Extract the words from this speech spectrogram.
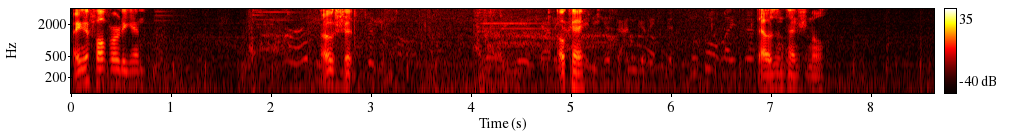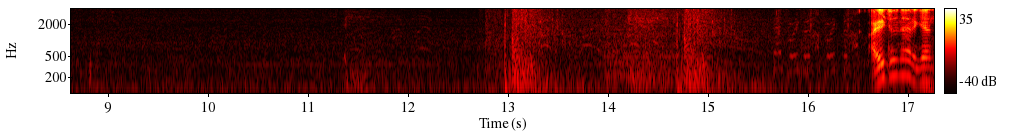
Are you gonna fall for it again? Oh shit. Okay. That was intentional. Are you doing that again?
